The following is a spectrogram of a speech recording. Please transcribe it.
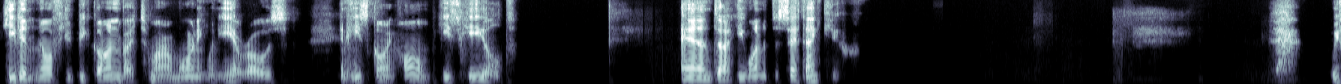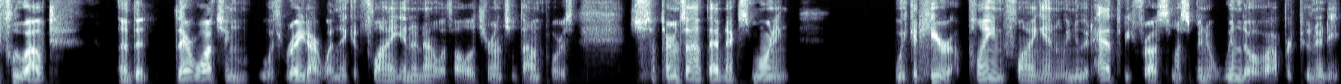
He didn't know if you'd be gone by tomorrow morning when he arose, and he's going home. He's healed. And uh, he wanted to say thank you. We flew out. Uh, that they're watching with radar when they could fly in and out with all the torrential downpours. So it turns out that next morning, we could hear a plane flying in. We knew it had to be for us. It must have been a window of opportunity.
